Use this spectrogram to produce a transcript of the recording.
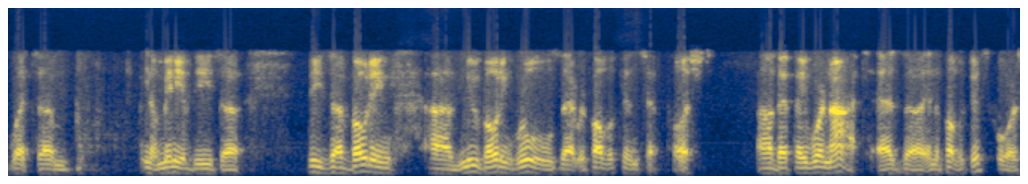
what um, you know many of these uh, these uh, voting uh, new voting rules that Republicans have pushed uh, that they were not as in the public discourse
